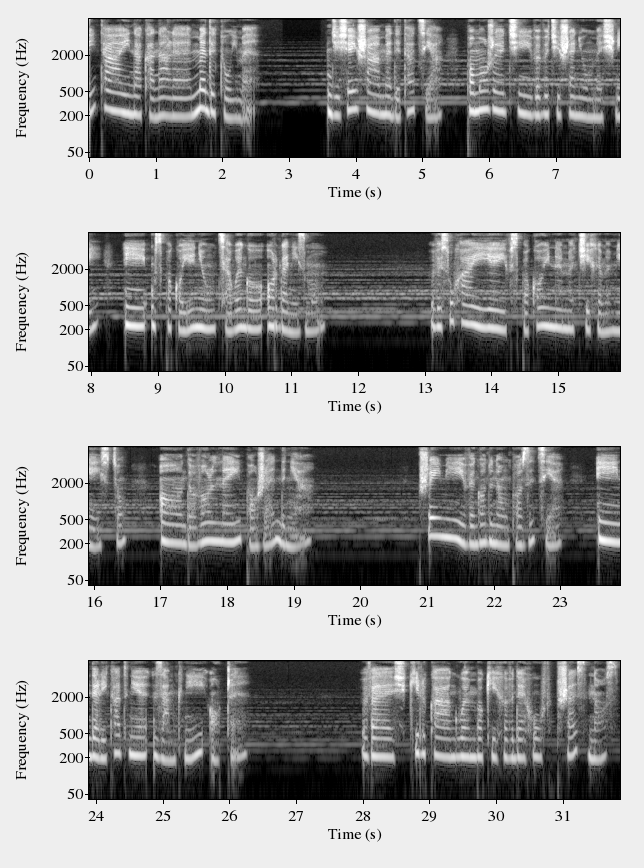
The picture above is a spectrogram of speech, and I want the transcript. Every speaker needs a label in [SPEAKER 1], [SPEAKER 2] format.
[SPEAKER 1] Witaj na kanale Medytujmy. Dzisiejsza medytacja pomoże Ci w wyciszeniu myśli i uspokojeniu całego organizmu. Wysłuchaj jej w spokojnym, cichym miejscu o dowolnej porze dnia. Przyjmij wygodną pozycję i delikatnie zamknij oczy. Weź kilka głębokich wdechów przez nos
